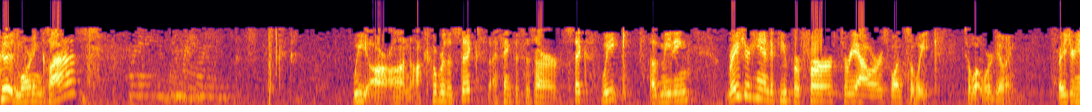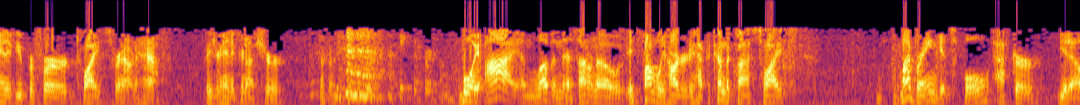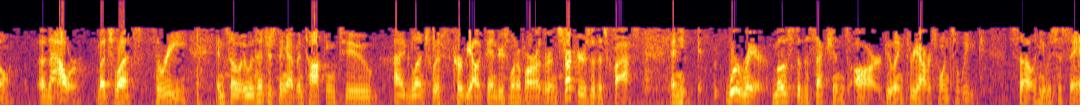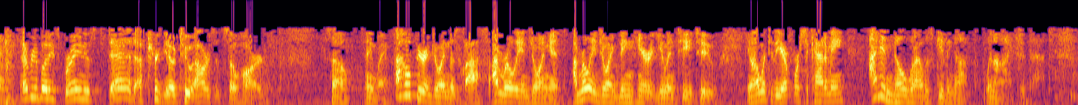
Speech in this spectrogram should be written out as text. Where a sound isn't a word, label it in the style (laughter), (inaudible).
Good morning, class. We are on October the 6th. I think this is our sixth week of meeting. Raise your hand if you prefer three hours once a week to what we're doing. Raise your hand if you prefer twice for an hour and a half. Raise your hand if you're not sure. (laughs) I think the first one. Boy, I am loving this. I don't know. It's probably harder to have to come to class twice. My brain gets full after, you know, an hour, much less three. And so it was interesting. I've been talking to, I had lunch with Kirby Alexander, who's one of our other instructors of this class, and he, we're rare. Most of the sections are doing three hours once a week. So, and he was just saying, everybody's brain is dead (laughs) after, you know, two hours. It's so hard. So, anyway, I hope you're enjoying this class. I'm really enjoying it. I'm really enjoying being here at UNT, too. You know, I went to the Air Force Academy. I didn't know what I was giving up when I did that.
